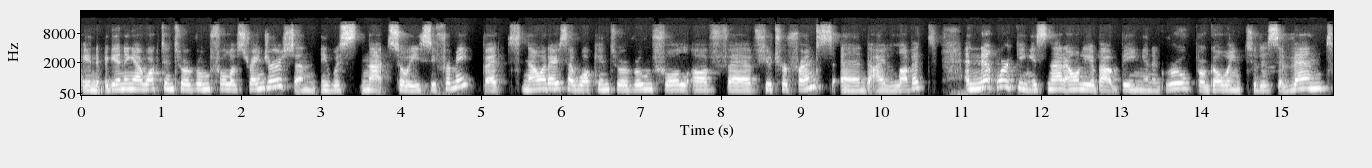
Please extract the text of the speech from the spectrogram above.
In the beginning, I walked into a room full of strangers and it was not so easy for me. But nowadays, I walk into a room full of uh, future friends and I love it. And networking is not only about being in a group or going to this event,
